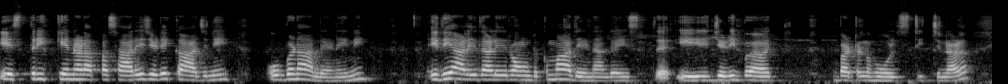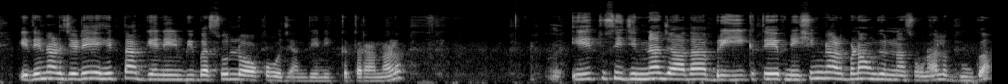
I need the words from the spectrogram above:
ਇਸ ਤਰੀਕੇ ਨਾਲ ਆਪਾਂ ਸਾਰੇ ਜਿਹੜੇ ਕਾਜ ਨੇ, ਉਹ ਬਣਾ ਲੈਣੇ ਨੇ। ਇਹਦੇ ਆਲੇ ਦਾਲੇ ਰਾਉਂਡ ਘੁਮਾ ਦੇਣਾ ਗਾ ਇਸ ਇਹ ਜਿਹੜੀ ਬ- ਬਟਨ ਹੋਲ ਸਟਿਚ ਨਾਲ। ਇਹਦੇ ਨਾਲ ਜਿਹੜੇ ਇਹ ਧਾਗੇ ਨੇ ਵੀ ਬਸ ਉਹ ਲੌਕ ਹੋ ਜਾਂਦੇ ਨੇ ਇੱਕ ਤਰ੍ਹਾਂ ਨਾਲ। ਇਹ ਤੁਸੀਂ ਜਿੰਨਾ ਜ਼ਿਆਦਾ ਬਰੀਕ ਤੇ ਫਿਨਿਸ਼ਿੰਗ ਨਾਲ ਬਣਾਓਗੇ, ਉਨਾ ਸੋਹਣਾ ਲੱਗੂਗਾ।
